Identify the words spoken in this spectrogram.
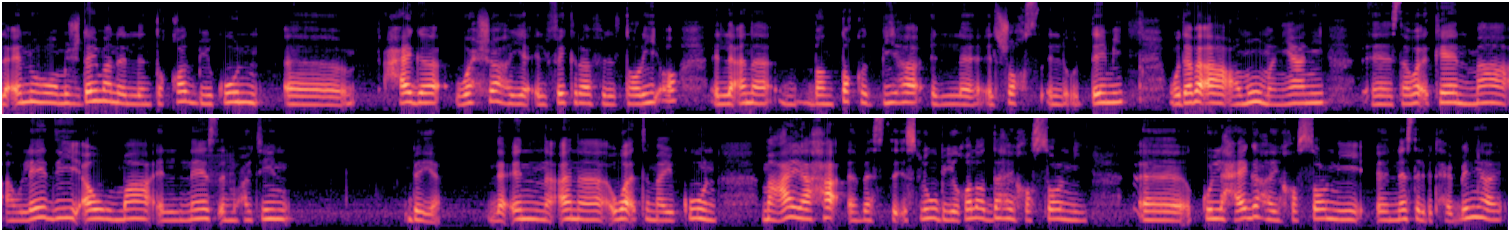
لأنه هو مش دايما الانتقاد بيكون حاجة وحشة. هي الفكرة في الطريقة اللي أنا بنتقد بيها ال- الشخص اللي قدامي. وده بقى عموما يعني سواء كان مع أولادي أو مع الناس المحيطين بيا. لأن أنا وقت ما يكون معايا حق بس أسلوبي غلط ده هيخسرني آه كل حاجة هيخسرني الناس اللي بتحبني هي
